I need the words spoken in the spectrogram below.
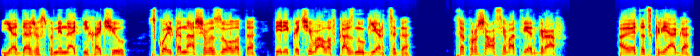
«Я даже вспоминать не хочу, сколько нашего золота перекочевало в казну герцога», — сокрушался в ответ граф. «А этот скряга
